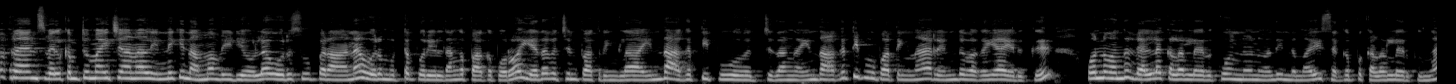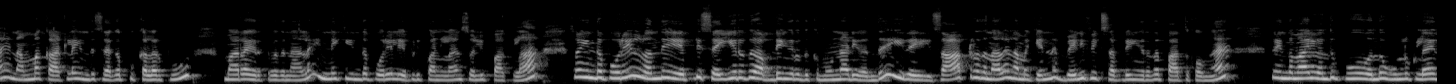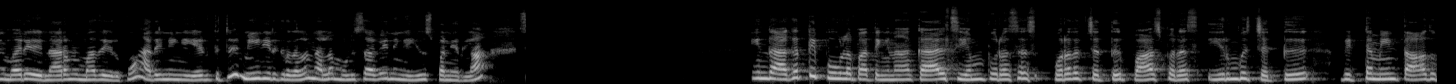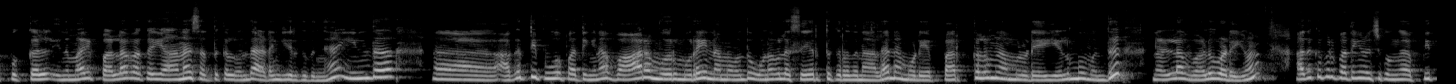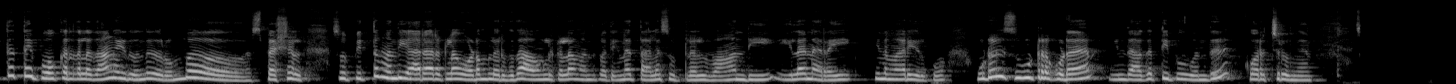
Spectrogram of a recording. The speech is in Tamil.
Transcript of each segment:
Friends welcome to my channel இன்னைக்கு நம்ம வீடியோவில் ஒரு சூப்பரான ஒரு முட்டை பொரியல் தாங்க பார்க்க போகிறோம் எதை வச்சுன்னு பார்க்குறீங்களா இந்த அகத்தி பூவை வச்சு தாங்க இந்த அகத்தி பூ பார்த்தீங்கன்னா ரெண்டு வகையாக இருக்குது ஒன்று வந்து வெள்ளை கலரில் இருக்கும். இன்னொன்று வந்து இந்த மாதிரி சிகப்பு கலரில் இருக்குங்க. நம்ம காட்டில் இந்த சிகப்பு கலர் பூ மரம் இருக்கிறதுனால இன்றைக்கி இந்த பொரியல் எப்படி பண்ணலான்னு சொல்லி பார்க்கலாம். ஸோ இந்த பொரியல் வந்து எப்படி செய்கிறது அப்படிங்கிறதுக்கு முன்னாடி வந்து இதை சாப்பிட்றதுனால நமக்கு என்ன பெனிஃபிட்ஸ் அப்படிங்கிறத பார்த்துக்கோங்க. ஸோ இந்த மாதிரி வந்து பூ வந்து உள்ளுக்குள்ளே இந்த மாதிரி நரம்பு மாதிரி இருக்கும். அதை நீங்கள் எடுத்துட்டு மீதி இருக்கிறதெல்லாம் நல்லா முழுசாகவே நீங்கள் யூஸ் பண்ணிடலாம் இந்த அகத்தி பூவில் பார்த்தீங்கன்னா கால்சியம் புரசஸ் புரதச்சத்து பாஸ்பரஸ் இரும்புச்சத்து விட்டமின் தாதுப்புக்கள் இந்த மாதிரி பல வகையான சத்துக்கள் வந்து அடங்கி இருக்குதுங்க. இந்த அகத்தி பூவை பார்த்திங்கன்னா வாரம் ஒரு முறை நம்ம வந்து உணவில் சேர்த்துக்கிறதுனால நம்மளுடைய பற்களும் நம்மளுடைய எலும்பும் வந்து நல்லா வலுவடையும். அதுக்கப்புறம் பார்த்திங்கன்னு வச்சுக்கோங்க பித்தத்தை போக்குறதுல தாங்க இது வந்து ரொம்ப ஸ்பெஷல். ஸோ பித்தம் வந்து யார் யாருக்கெல்லாம் உடம்புல இருக்குதோ அவங்களுக்கெல்லாம் வந்து பார்த்திங்கன்னா தலை சுற்றல் வாந்தி இளநரை இந்த மாதிரி இருக்கும். உடல் சூற்ற கூட இந்த அகத்திப்பூ வந்து குறைச்சிருங்க.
